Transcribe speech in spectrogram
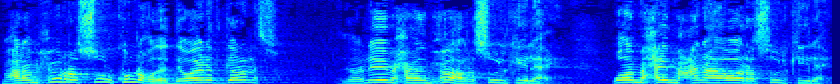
macnaa muxuu rasuul ku noqday? De waa inaad garanayso? Nebi maxamed muxuu aha rasuulki ilaahay. Waa maxay macnaha waa rasuulki ilaahay?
